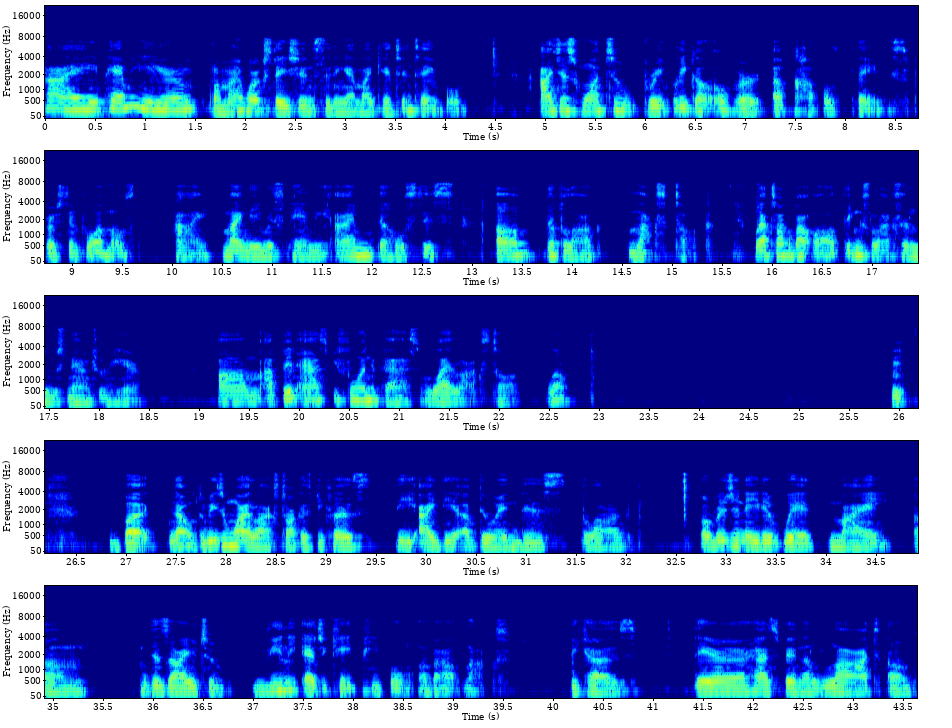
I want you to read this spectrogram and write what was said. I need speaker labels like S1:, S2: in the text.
S1: Hi, Pammy here from my workstation sitting at my kitchen table. I just want to briefly go over a couple things. First and foremost, hi, my name is Pammy. I'm the hostess of the vlog Locs Talk, where I talk about all things locks and loose natural hair. Um, I've been asked before in the past, why locs talk? Well, hmm, but no, the reason why locs talk is because the idea of doing this blog originated with my um, desire to really educate people about locks because there has been a lot of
